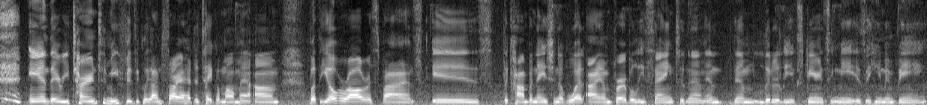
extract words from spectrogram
and they return to me physically. I'm sorry, I had to take a moment. Um, but the overall response is the combination of what I am verbally saying to them and them literally experiencing me as a human being.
